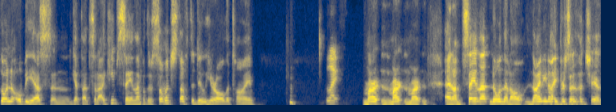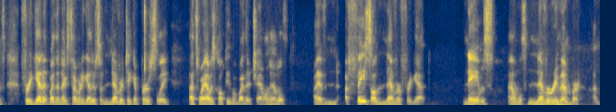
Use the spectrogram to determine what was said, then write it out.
go into OBS and get that set. up. I keep saying that, but there's so much stuff to do here all the time. Life. Martin, Martin, Martin. And I'm saying that knowing that I'll 99% of the chance forget it by the next time we're together. So never take it personally. That's why I always call people by their channel handles. I have a face I'll never forget. Names, I almost never remember. I'm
